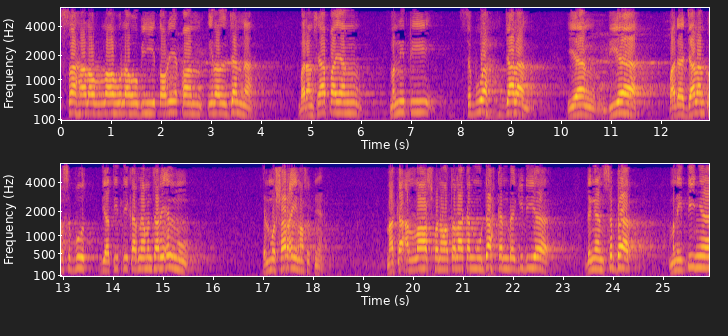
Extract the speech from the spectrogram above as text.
sahalallahu lahu bihi tariqan ilal jannah. Barang siapa yang meniti sebuah jalan yang dia pada jalan tersebut dia titi karena mencari ilmu ilmu syar'i maksudnya maka Allah Subhanahu wa taala akan mudahkan bagi dia dengan sebab menitinya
